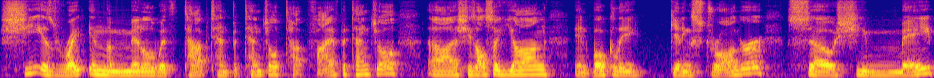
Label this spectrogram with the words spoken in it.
she is right in the middle with top 10 potential, top 5 potential. Uh, she's also young and vocally getting stronger, so she may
